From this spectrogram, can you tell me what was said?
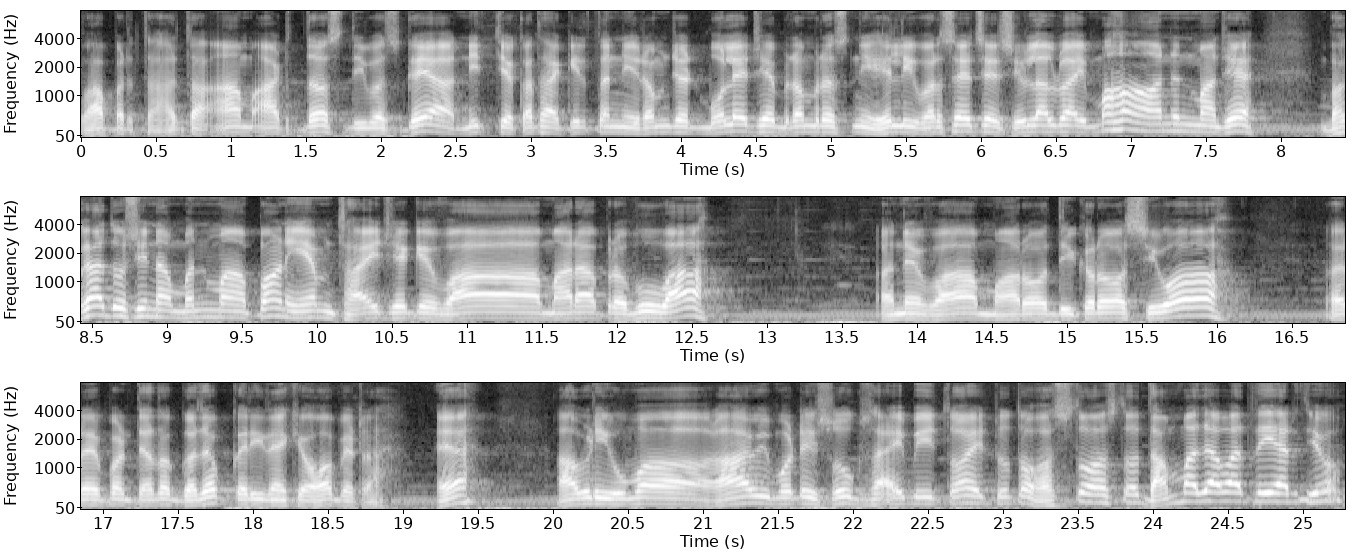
વાપરતા હતા. આમ આઠ દસ દિવસ ગયા, નિત્ય કથા કીર્તનની રમઝટ બોલે છે, બ્રહ્મરસની હેલી વરસે છે. શિવલાલભાઈ મહા આનંદમાં છે. ભગાદોશીના મનમાં પણ એમ થાય છે કે, વાહ, મારા પ્રભુ, વાહ! અને વાહ, મારો દીકરો શિવો! અરે, પણ તે તો ગજબ કરી નાખ્યો હો બેટા. હે? આવડી ઉંમર, આવી મોટી સુખ સાહેબી તોય તું તો હસતો હસતો ધામમાં જવા તૈયાર થયો.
